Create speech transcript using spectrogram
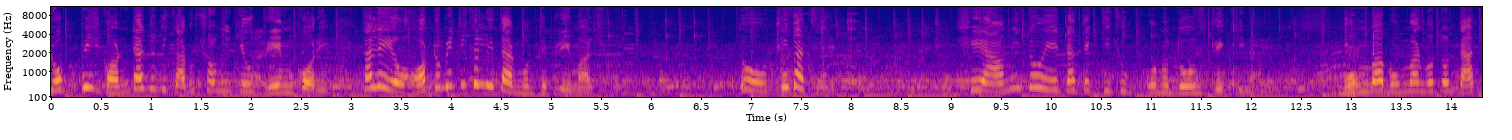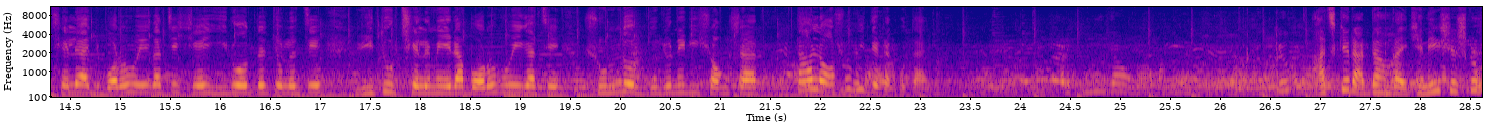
চব্বিশ ঘণ্টা যদি কারোর সঙ্গে কেউ প্রেম করে, তাহলে অটোমেটিক্যালি তার মধ্যে প্রেম আসবে। তো ঠিক আছে। সে আমি তো এটাতে কিছু কোনো দোষ দেখি না। বুম্বা বুম্বার মতন তার ছেলে আজ বড় হয়ে গেছে সে হিরো হতে চলেছে ঋতুর ছেলে মেয়েরা বড় হয়ে গেছে সুন্দর দুজনেরই সংসার তাহলে অসুবিধাটা কোথায়? আজকের আড্ডা আমরা এখানেই শেষ করব।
